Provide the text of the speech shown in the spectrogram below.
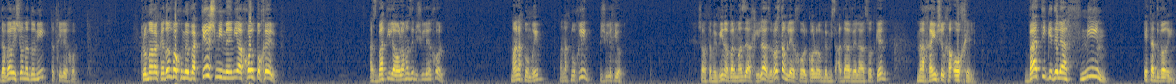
דבר ראשון אדוני, תתחיל לאכול. כלומר הקדוש ברוך הוא מבקש ממני אכול תאכל. אז באתי לעולם הזה בשביל לאכול. מה אנחנו אומרים? אנחנו אוכלים בשביל לחיות. עכשיו אתה מבין אבל מה זה אכילה? זה לא סתם לאכול כל יום במסעדה ולעשות, כן? מהחיים שלך אוכל. באתי כדי להפנים את הדברים.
